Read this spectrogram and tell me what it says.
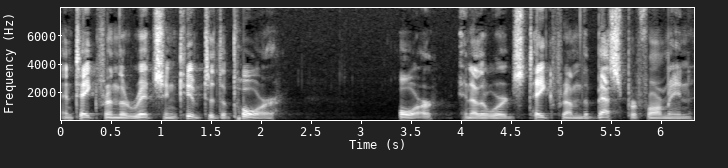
and take from the rich and give to the poor, or in other words, take from the best performing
